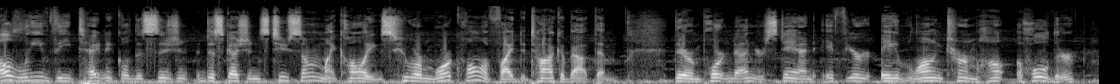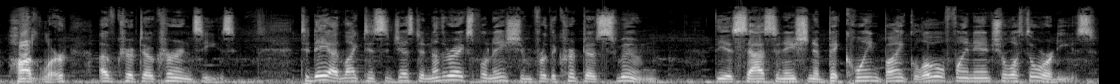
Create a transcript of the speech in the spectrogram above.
I'll leave the technical decision discussions to some of my colleagues who are more qualified to talk about them. They're important to understand if you're a long-term ho- holder, hodler of cryptocurrencies. Today I'd like to suggest another explanation for the crypto swoon, the assassination of Bitcoin by global financial authorities.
